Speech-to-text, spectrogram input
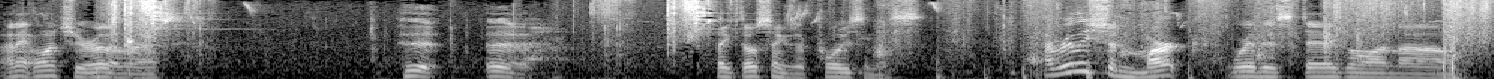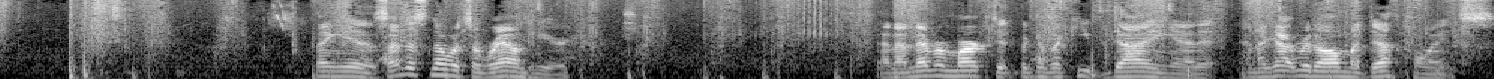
I didn't want your other mess. Ugh. I think those things are poisonous. I really should mark where this daggone um, thing is. I just know it's around here. And I never marked it because I keep dying at it. And I got rid of all my death points.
